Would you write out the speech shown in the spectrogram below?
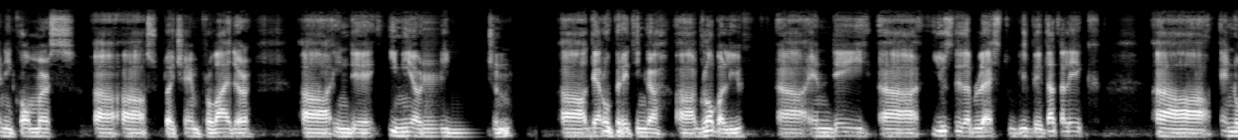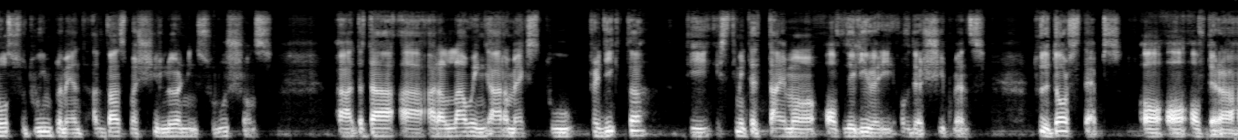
and e-commerce supply chain provider in the EMEA region. they are operating globally, and they use AWS to build the data lake uh, and also to implement advanced machine learning solutions uh, that are, uh, are, allowing Aramex to predict the estimated time of delivery of their shipments to the doorsteps of, of their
